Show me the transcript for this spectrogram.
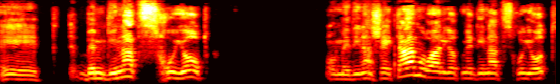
אה, במדינת זכויות, או מדינה שהייתה אמורה להיות מדינת זכויות,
